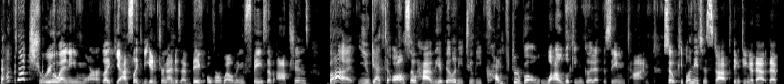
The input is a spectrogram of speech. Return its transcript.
that's not true anymore like yes like the internet is a big overwhelming space of options but you get to also have the ability to be comfortable while looking good at the same time. So people need to stop thinking about that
